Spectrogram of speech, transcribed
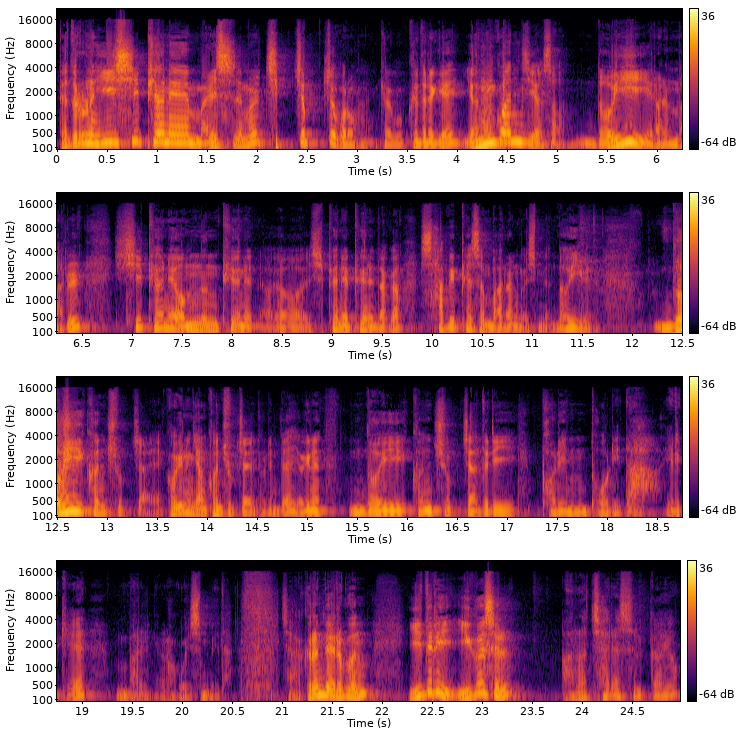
베드로는 이 시편의 말씀을 직접적으로 결국 그들에게 연관지어서 너희라는 말을 시편에 없는 표현에 어, 시편의 표현에다가 삽입해서 말하는 것입니다. 너희 너희 건축자의 거기는 그냥 건축자의 돌인데 여기는 너희 건축자들이 버린 돌이다 이렇게 말하고 있습니다. 자 그런데 여러분 이들이 이것을 알아차렸을까요?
